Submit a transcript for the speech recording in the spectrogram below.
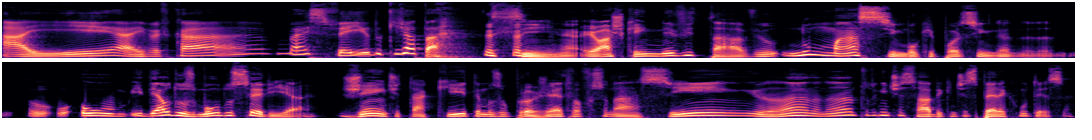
aí, aí vai ficar mais feio do que já tá. Sim, né? eu acho que é inevitável, no máximo que pode, assim? O, o, ideal dos mundos seria, gente, tá aqui, temos um projeto, vai funcionar assim, tudo que a gente sabe, que a gente espera que aconteça.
